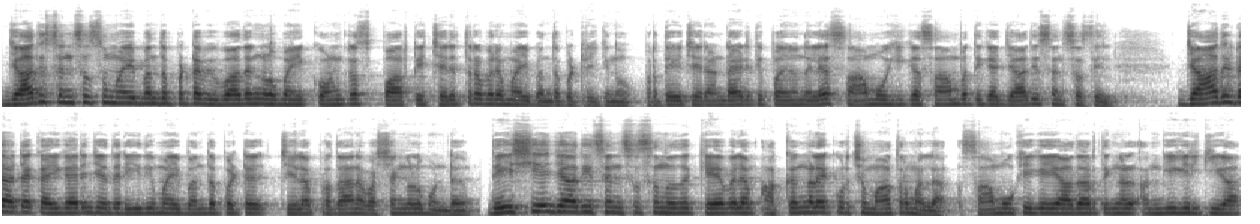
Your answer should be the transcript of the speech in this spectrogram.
ജാതി സെൻസസുമായി ബന്ധപ്പെട്ട വിവാദങ്ങളുമായി കോൺഗ്രസ് പാർട്ടി ചരിത്രപരമായി ബന്ധപ്പെട്ടിരിക്കുന്നു. പ്രത്യേകിച്ച് രണ്ടായിരത്തി പതിനൊന്നിലെ സാമൂഹിക സാമ്പത്തിക ജാതി സെൻസസിൽ ജാതി ഡാറ്റ കൈകാര്യം ചെയ്ത രീതിയുമായി ബന്ധപ്പെട്ട് ചില പ്രധാന വശങ്ങളുമുണ്ട്. ദേശീയ ജാതി സെൻസസ് എന്നത് കേവലം അക്കങ്ങളെക്കുറിച്ച് മാത്രമല്ല സാമൂഹിക യാഥാർത്ഥ്യങ്ങൾ അംഗീകരിക്കുക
